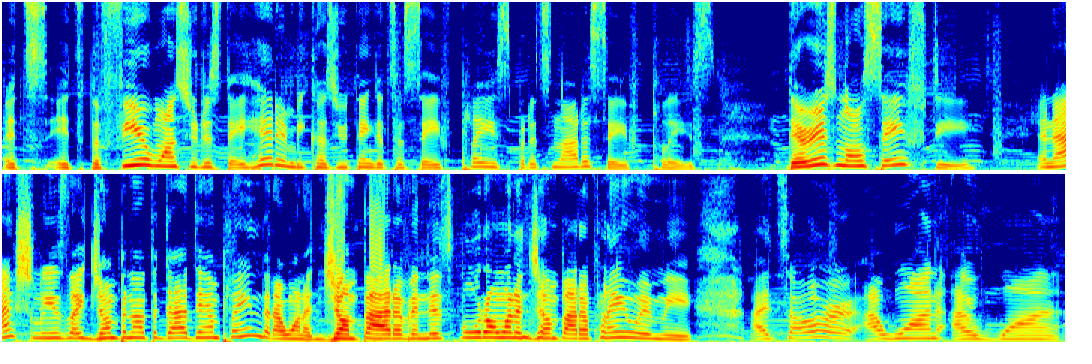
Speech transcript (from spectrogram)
It's it's the fear wants you to stay hidden because you think it's a safe place, but it's not a safe place. There is no safety. And actually, it's like jumping out the goddamn plane that I want to jump out of, and this fool don't want to jump out of plane with me. I tell her I want, I want.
